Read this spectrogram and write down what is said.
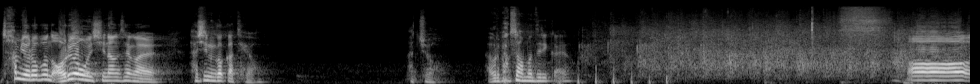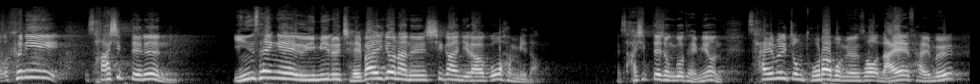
참 여러분 어려운 신앙생활 하시는 것 같아요. 맞죠? 우리 박수 한번 드릴까요? 어, 흔히 40대는 인생의 의미를 재발견하는 시간이라고 합니다. 40대 정도 되면 삶을 좀 돌아보면서 나의 삶을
